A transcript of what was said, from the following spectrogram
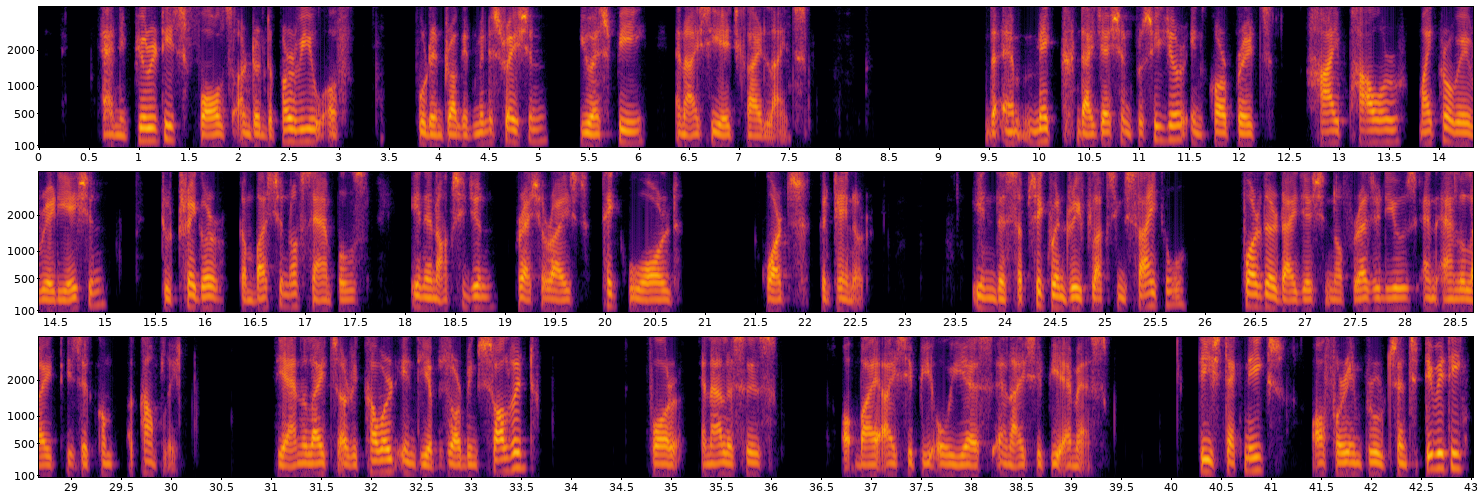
and impurities falls under the purview of Food and Drug Administration, USP, and ICH guidelines. The MIC digestion procedure incorporates high power microwave radiation to trigger combustion of samples in an oxygen pressurized thick walled quartz container. In the subsequent refluxing cycle, further digestion of residues and analyte is accomplished. The analytes are recovered in the absorbing solvent for analysis by ICP OES and ICP MS. These techniques offer improved sensitivity,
